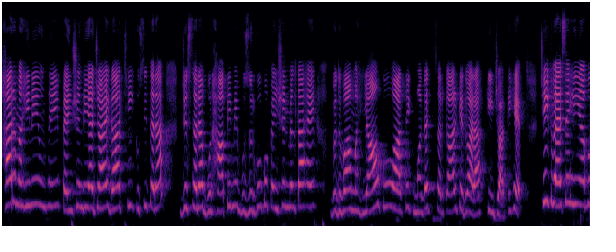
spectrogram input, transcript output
हर महीने उन्हें पेंशन दिया जाएगा। ठीक उसी तरह, जिस तरह बुढ़ापे में बुज़ुर्गों को पेंशन मिलता है, विधवा महिलाओं को आर्थिक मदद सरकार के द्वारा की जाती है। ठीक वैसे ही अब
